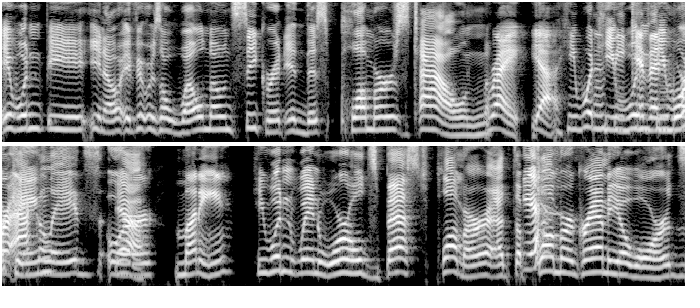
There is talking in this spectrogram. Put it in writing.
It wouldn't be, you know, if it was a well-known secret in this plumber's town. Right. Yeah. He wouldn't He be wouldn't given be more working. accolades or Yeah. money. He wouldn't win world's best plumber at the Yeah. Plumber Grammy Awards.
